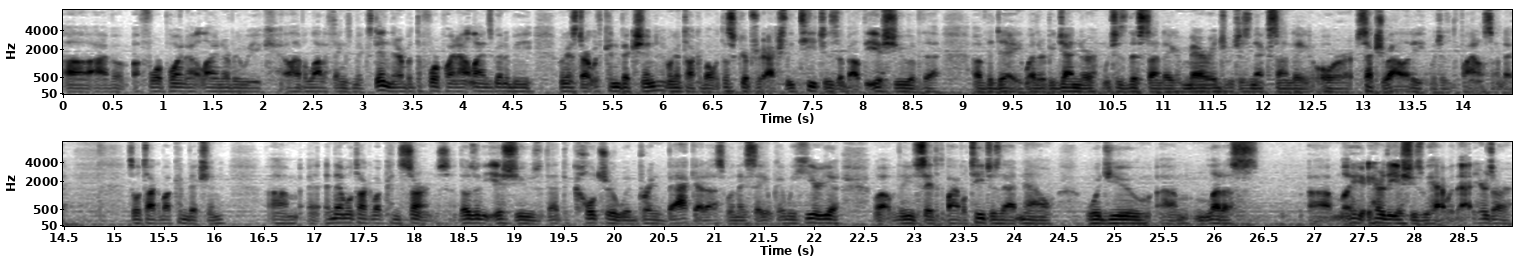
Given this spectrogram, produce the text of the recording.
uh, I have a, a, four point outline every week. I'll have a lot of things mixed in there, but the four point outline is going to be we're going to start with conviction, and we're going to talk about what the scripture actually teaches about the issue of the of the day, whether it be gender, which is this Sunday, or marriage, which is next Sunday, or sexuality, which is the final Sunday. So we'll talk about conviction. Um, and then we'll talk about concerns. Those are the issues that the culture would bring back at us when they say, okay, we hear you. Well, you say that the Bible teaches that now. Would you um, let us um, here are the issues we have with that? Here's our,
